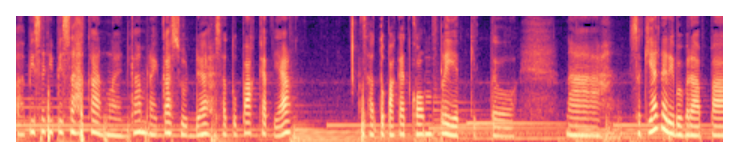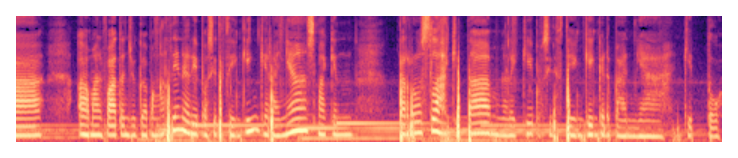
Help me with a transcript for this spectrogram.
uh, bisa dipisahkan melainkan mereka sudah satu paket ya. Satu paket komplit gitu. Nah sekian dari beberapa uh, manfaat dan juga pengertian dari positive thinking. Kiranya semakin teruslah kita memiliki positive thinking ke depannya gitu.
